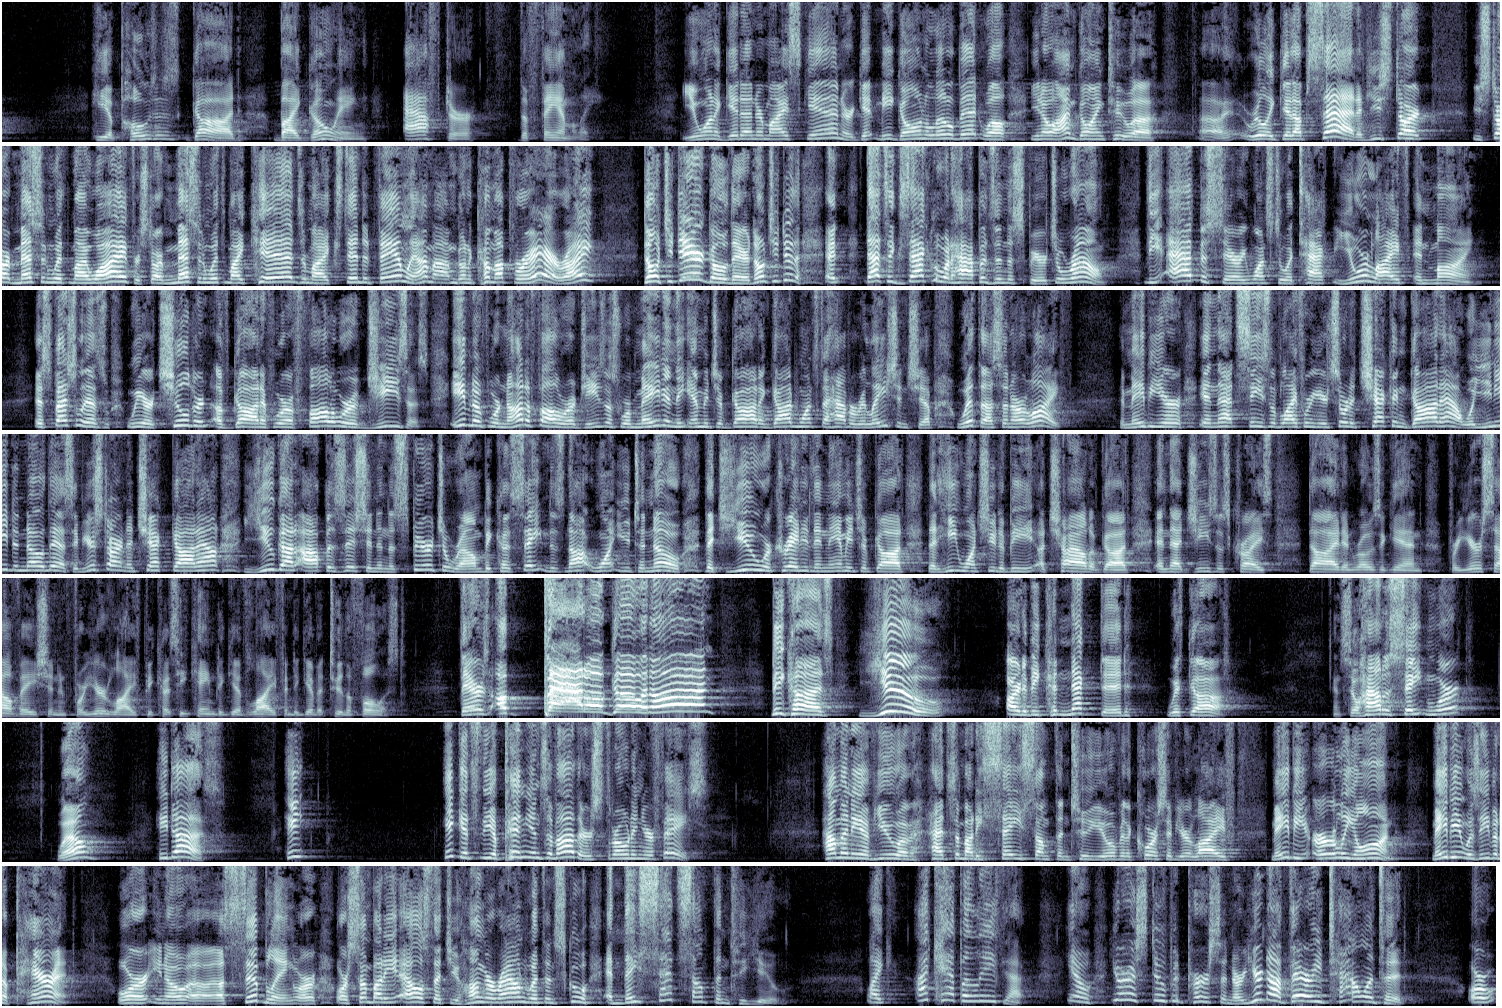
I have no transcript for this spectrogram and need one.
He opposes God by going after the family. You want to get under my skin or get me going a little bit? Well, you know, I'm going to uh, uh, really get upset if you start you start messing with my wife or start messing with my kids or my extended family, I'm, I'm going to come up for air, right? Don't you dare go there. Don't you do that. And that's exactly what happens in the spiritual realm. The adversary wants to attack your life and mine, especially as we are children of God, if we're a follower of Jesus. Even if we're not a follower of Jesus, we're made in the image of God, and God wants to have a relationship with us in our life. And maybe you're in that season of life where you're sort of checking God out. Well, you need to know this. If you're starting to check God out, you got opposition in the spiritual realm because Satan does not want you to know that you were created in the image of God, that he wants you to be a child of God, and that Jesus Christ died and rose again for your salvation and for your life because he came to give life and to give it to the fullest. There's a battle going on because you are to be connected with God. And so, how does Satan work? Well, he does. He, he gets the opinions of others thrown in your face. How many of you have had somebody say something to you over the course of your life, maybe early on? Maybe it was even a parent or you know a, sibling or or somebody else that you hung around with in school and they said something to you like i can't believe that you know you're a stupid person or you're not very talented or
